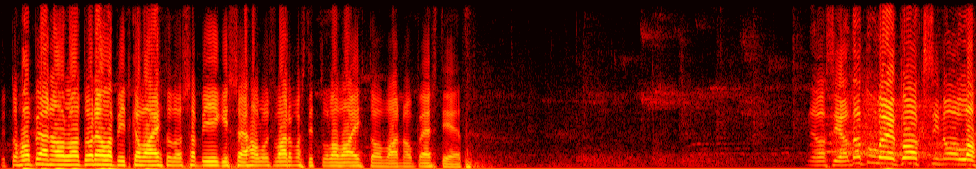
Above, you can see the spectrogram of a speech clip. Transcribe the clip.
Nyt on hopeana ollaan todella pitkä vaihto tuossa piikissä ja haluaisi varmasti tulla vaihtoon vaan nopeasti. Et. Ja sieltä tulee 2-0.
